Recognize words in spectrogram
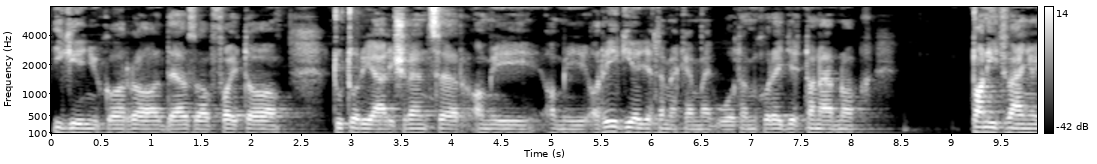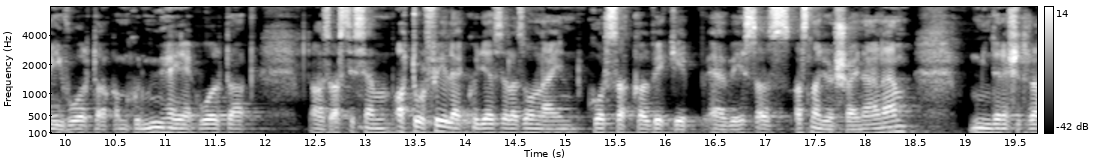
igényük arra, de az a fajta tutoriális rendszer, ami, ami a régi egyetemeken megvolt, amikor egy-egy tanárnak tanítványai voltak, amikor műhelyek voltak, az azt hiszem, attól félek, hogy ezzel az online korszakkal végképp elvész, az, azt nagyon sajnálnám. Minden esetre,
